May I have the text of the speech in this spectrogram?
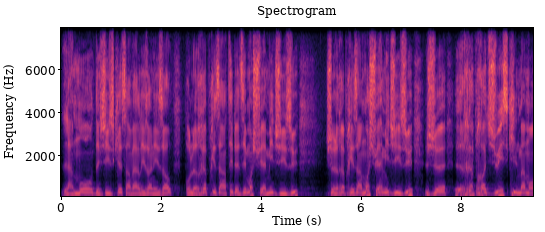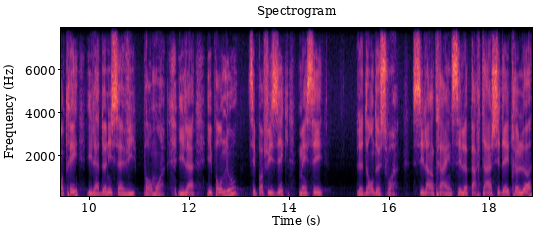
l'amour de Jésus-Christ envers les uns et les autres pour le représenter, de dire, moi, je suis ami de Jésus, je le représente. Moi, je suis ami de Jésus, je euh, reproduis ce qu'il m'a montré. Il a donné sa vie pour moi. Il a, et pour nous, c'est pas physique, mais c'est le don de soi. C'est l'entraîne, c'est le partage, c'est d'être là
